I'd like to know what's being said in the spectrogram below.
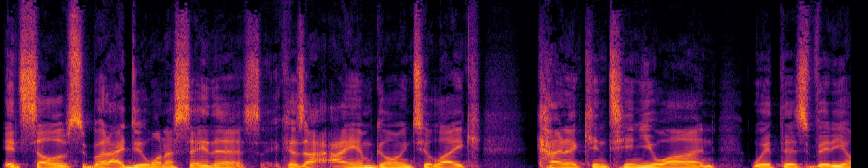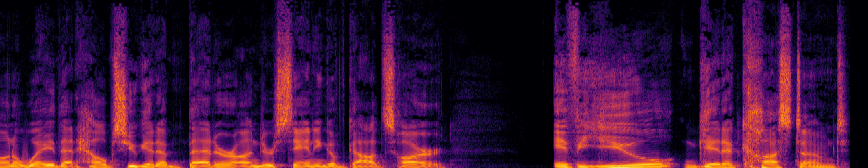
It's celibate. But I do want to say this because I, I am going to like kind of continue on with this video in a way that helps you get a better understanding of God's heart. If you get accustomed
